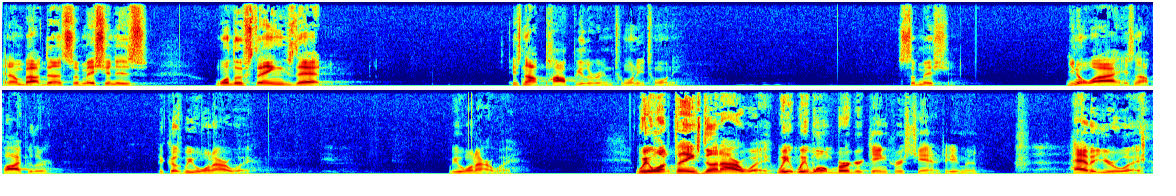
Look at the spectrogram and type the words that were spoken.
and I'm about done. Submission is one of those things that is not popular in 2020 submission. You know why it's not popular? Because we want our way. We want our way. We want things done our way. We, we want Burger King Christianity, amen. Have it your way.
